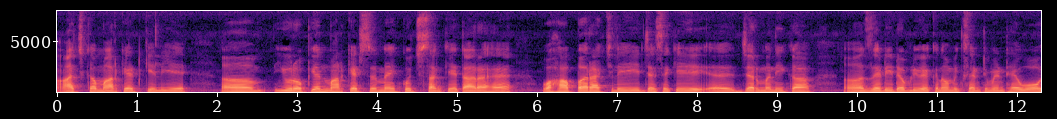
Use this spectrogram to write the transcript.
आज का मार्केट के लिए यूरोपियन मार्केट्स में कुछ संकेत आ रहा है। वहाँ पर एक्चुअली जैसे कि जर्मनी का जेड डब्ल्यू इकोनॉमिक सेंटिमेंट है, वो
